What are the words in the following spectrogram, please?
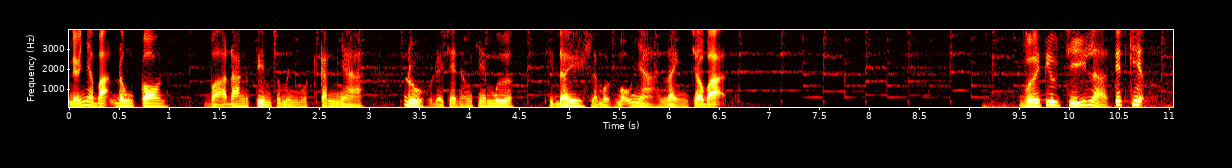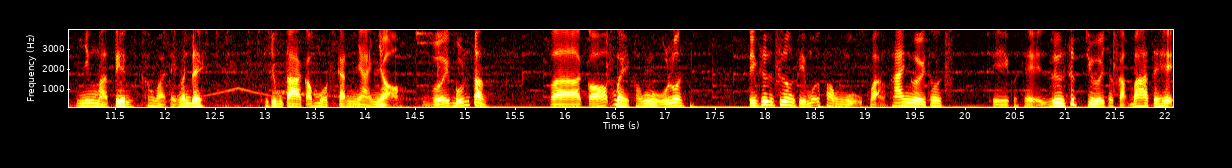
Nếu nhà bạn đông con và đang tìm cho mình một căn nhà đủ để che nắng che mưa thì đây là một mẫu nhà dành cho bạn. Với tiêu chí là tiết kiệm nhưng mà tiền không phải thành vấn đề thì chúng ta có một căn nhà nhỏ với 4 tầng và có 7 phòng ngủ luôn. Tính xương xương thì mỗi phòng ngủ khoảng 2 người thôi thì có thể dư sức chứa cho cả ba thế hệ.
